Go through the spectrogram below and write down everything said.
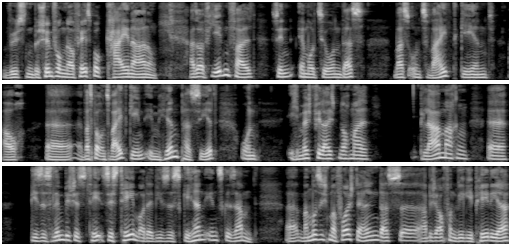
wüsten Beschimpfungen auf Facebook, keine Ahnung. Also auf jeden Fall sind Emotionen das, was uns weitgehend auch, äh, was bei uns weitgehend im Hirn passiert. Und ich möchte vielleicht nochmal klar machen, äh, dieses limbische System oder dieses Gehirn insgesamt man muss sich mal vorstellen, das äh, habe ich auch von Wikipedia,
